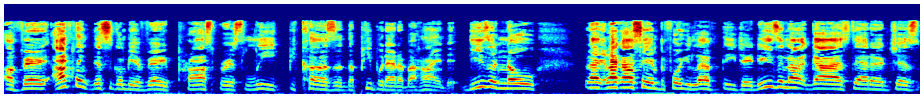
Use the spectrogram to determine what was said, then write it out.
a very. I think this is going to be a very prosperous league because of the people that are behind it. These are no. Like, like I was saying before you left, DJ, these are not guys that are just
